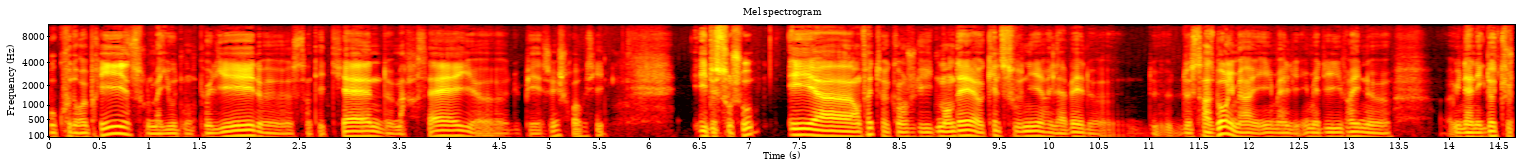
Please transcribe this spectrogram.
beaucoup de reprises, sous le maillot de Montpellier, de Saint-Étienne, de Marseille, du PSG, je crois aussi, et de Sochaux. Et en fait, quand je lui demandais quel souvenir il avait de, de, de Strasbourg, il m'a, il m'a, il m'a délivré une, une anecdote que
